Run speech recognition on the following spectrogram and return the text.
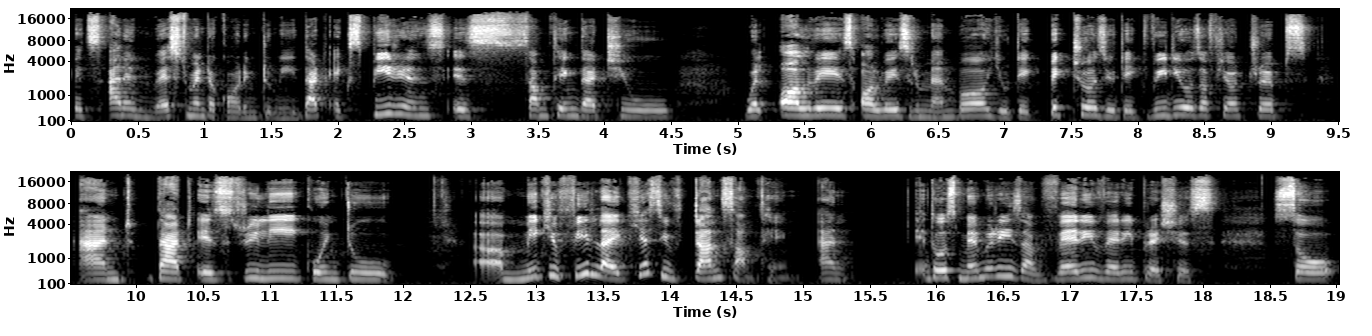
It's an investment, according to me. That experience is something that you will always, always remember. You take pictures, you take videos of your trips, and that is really going to uh, make you feel like, yes, you've done something. And those memories are very, very precious. So,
